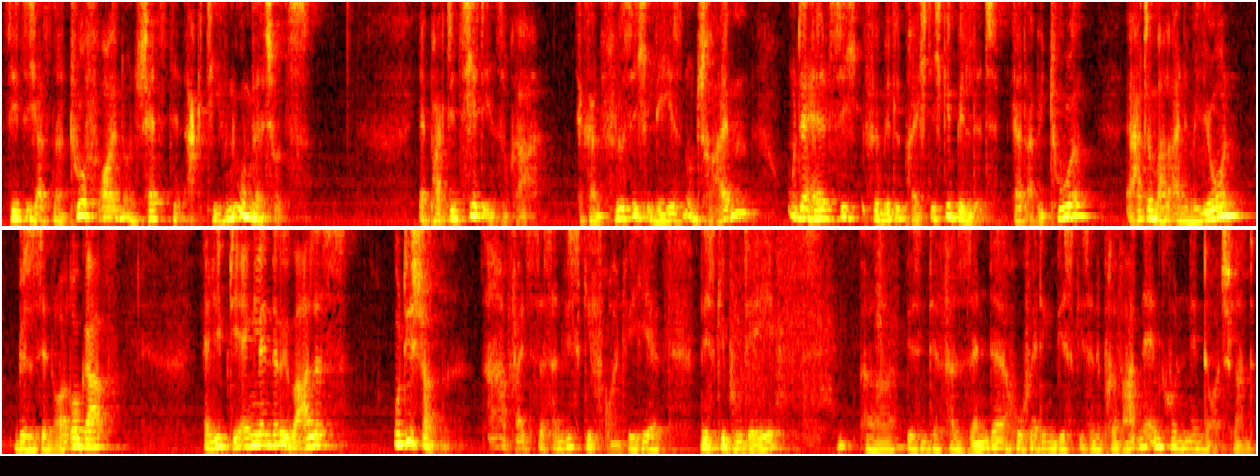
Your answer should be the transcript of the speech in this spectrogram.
sieht sich als Naturfreund und schätzt den aktiven Umweltschutz. Er praktiziert ihn sogar. Er kann flüssig lesen und schreiben und er hält sich für mittelprächtig gebildet. Er hat Abitur, er hatte mal eine Million, bis es den Euro gab. Er liebt die Engländer über alles und die Schotten. Ah, vielleicht ist das ein Whisky-Freund, wie hier whisky.de wir sind der Versender hochwertigen Whiskys an privaten Endkunden in Deutschland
